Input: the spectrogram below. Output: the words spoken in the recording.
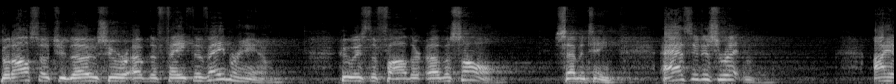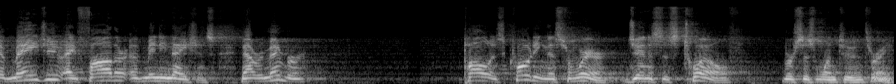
but also to those who are of the faith of Abraham, who is the father of us all. 17. As it is written, I have made you a father of many nations. Now remember, Paul is quoting this from where? Genesis 12, verses 1, 2, and 3.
